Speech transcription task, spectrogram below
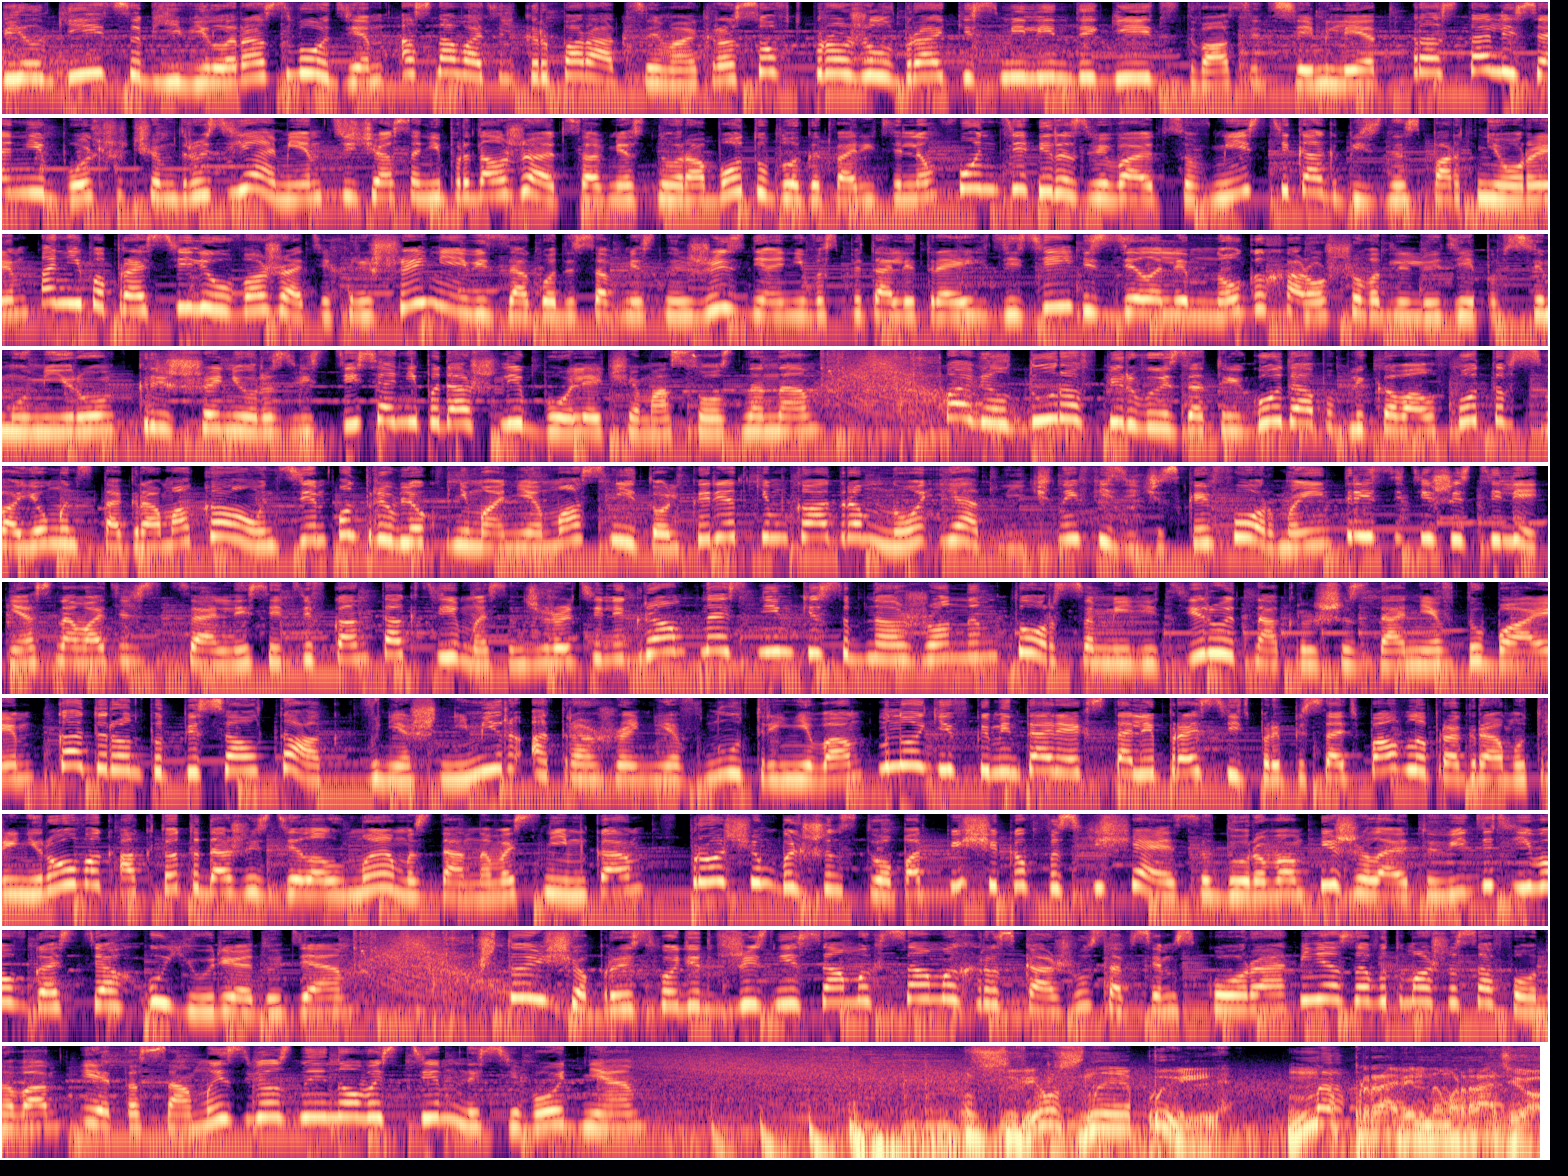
Билл Гейтс объявил о разводе. Основатель корпорации Microsoft прожил в браке с Мелиндой Гейтс 27 лет. Расстались они больше, чем друзьями. Сейчас они продолжают совместную работу в благотворительном фонде и развиваются вместе как бизнес-партнеры. Они попросили уважать их решение, ведь за годы совместной жизни они воспитали троих детей и сделали много хорошего для людей по всему миру. К решению развестись они подошли более чем осознанно. Павел Дуров впервые за три года опубликовал фото в своем инстаграм-аккаунте. Он привлек внимание масс не только редким кадром, но и отличной физической формой. 36-летний основатель социальной сети ВКонтакте и мессенджера Telegram на снимке с обнаженным торсом медитирует на крыше здания в Дубае. Кадр он подписал так «Внешний мир – отражение внутреннего». Многие в комментариях стали просить прописать Павла программу тренировок, а кто-то даже сделал мем из данного снимка. Впрочем, большинство подписчиков восхищается Дуровым и желают увидеть его в гостях у Юрия Дудя. Что еще происходит в жизни самых-самых, расскажу совсем скоро. Меня зовут Маша Сафонова, и это самые звездные новости на сегодня. Звездная пыль на правильном радио.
